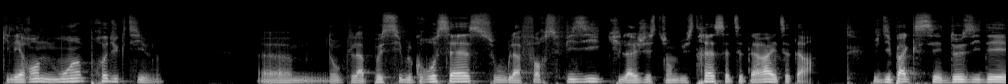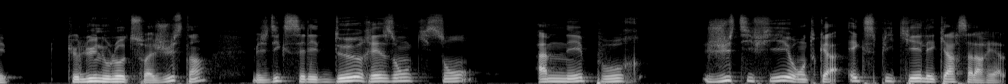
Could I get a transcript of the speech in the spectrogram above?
qui les rendent moins productives. Euh, donc la possible grossesse ou la force physique, la gestion du stress, etc. etc. Je ne dis pas que ces deux idées, que l'une ou l'autre soit juste, hein, mais je dis que c'est les deux raisons qui sont amenées pour justifier ou en tout cas expliquer l'écart salarial.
